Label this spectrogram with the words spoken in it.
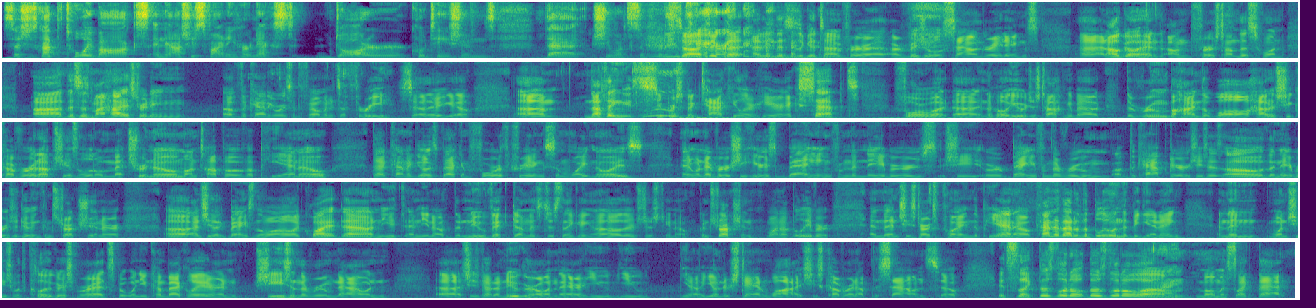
So she's got the toy box, and now she's finding her next daughter quotations that she wants to put in So I think that I mean this is a good time for uh, our visual sound ratings, uh, and I'll go ahead on first on this one. Uh, this is my highest rating of the categories of the film, and it's a three. So there you go. Um, nothing super spectacular here, except for what uh, Nicole you were just talking about. The room behind the wall. How does she cover it up? She has a little metronome on top of a piano that kind of goes back and forth, creating some white noise. And whenever she hears banging from the neighbors, she or banging from the room of the captor, she says, "Oh, the neighbors are doing construction," or uh, and she like bangs on the wall, like "Quiet down." And you, and you know the new victim is just thinking, "Oh, there's just you know construction. Why not believe her?" And then she starts playing the piano, kind of out of the blue in the beginning, and then when she's with Chloe Grace Moretz, but when you come back later and she's in the room now and uh, she's got a new girl in there, you you you know you understand why she's covering up the sound. So it's like those little those little um, Right. moments like that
